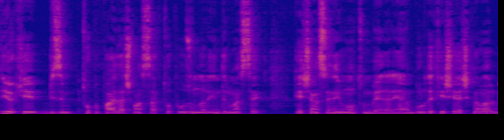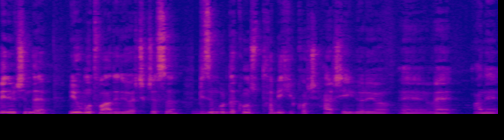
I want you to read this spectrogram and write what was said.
Diyor ki bizim topu paylaşmazsak, topu uzunlara indirmezsek geçen seneyi unutun beyler. Yani buradaki şey açıklamalar benim için de bir umut vaat ediyor açıkçası. Bizim burada konuş tabii ki koç her şeyi görüyor e, ve hani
